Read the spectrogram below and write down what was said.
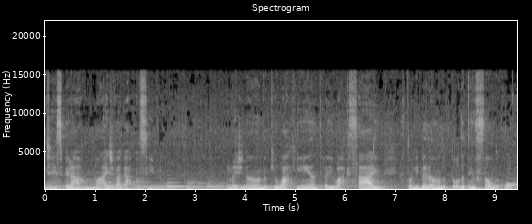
Tente respirar o mais devagar possível, imaginando que o ar que entra e o ar que sai estão liberando toda a tensão do corpo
